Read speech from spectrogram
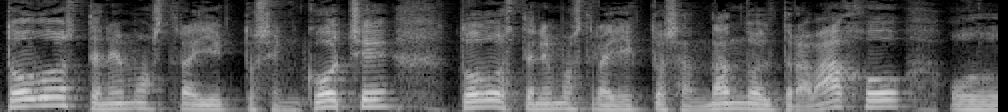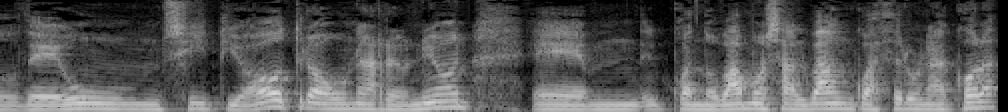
Todos tenemos trayectos en coche, todos tenemos trayectos andando al trabajo o de un sitio a otro, a una reunión, em, cuando vamos al banco a hacer una cola.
